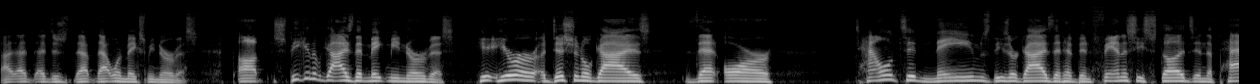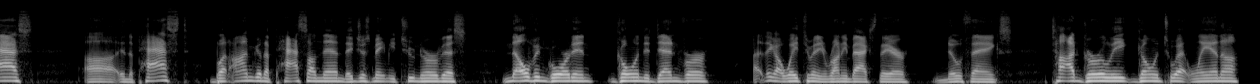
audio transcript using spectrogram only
I, I, just that that one makes me nervous. Uh, speaking of guys that make me nervous, here here are additional guys that are talented names. These are guys that have been fantasy studs in the past. Uh, in the past, but I'm going to pass on them. They just make me too nervous. Melvin Gordon going to Denver. They got way too many running backs there. No thanks. Todd Gurley going to Atlanta.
